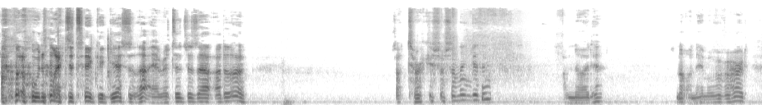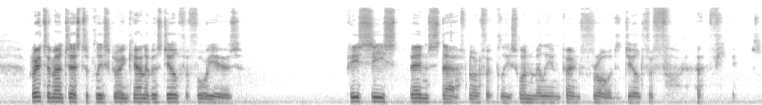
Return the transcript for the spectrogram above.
I wouldn't like to take a guess at that heritage. Is that, I don't know. Is that Turkish or something, do you think? I have no idea. It's not a name I've ever heard. Greater Manchester Police growing cannabis jailed for four years. PC Ben Staff, Norfolk Police, £1 million fraud, jailed for four and a half years.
